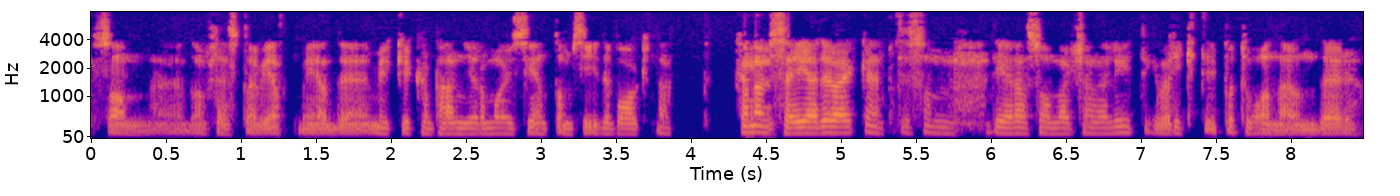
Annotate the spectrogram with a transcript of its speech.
som eh, de flesta vet, med mycket kampanjer. De har ju sent om sidor vaknat, kan man väl säga. Det verkar inte som deras omvärldsanalytiker var riktigt på tårna under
